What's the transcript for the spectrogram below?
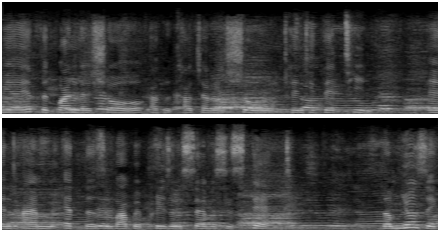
We are at the Gwanda Show, Agricultural Show 2013, and I'm at the Zimbabwe Prison Services stand. The music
